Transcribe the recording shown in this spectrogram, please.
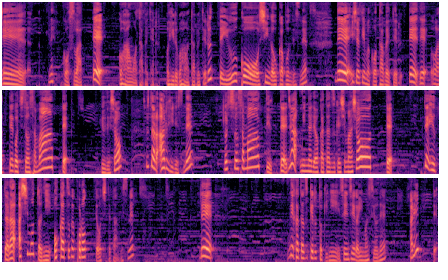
えーね、こう座って、ご飯を食べてる。お昼ご飯を食べてるっていう、こう、シーンが浮かぶんですね。で、一生懸命こう食べてる。で、で、終わってごちそうさまって言うでしょ？そしたらある日ですね、ごちそうさまって言って、じゃあみんなでお片付けしましょうって、って言ったら足元におかずがコロって落ちてたんですね。で、ね、片付けるときに先生が言いますよね。あれ？って。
